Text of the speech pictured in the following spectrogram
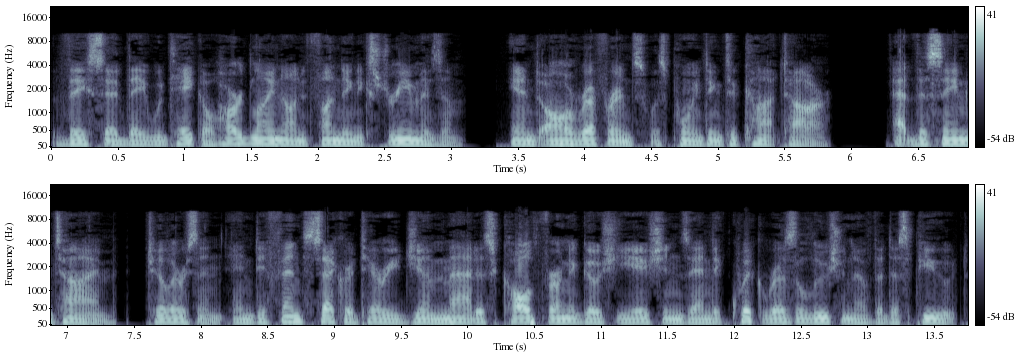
They said they would take a hard line on funding extremism, and all reference was pointing to Qatar. At the same time, Tillerson and Defense Secretary Jim Mattis called for negotiations and a quick resolution of the dispute.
